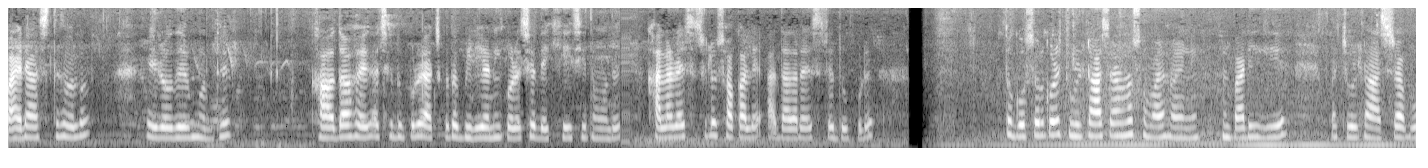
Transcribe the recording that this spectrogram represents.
বাইরে আসতে হলো এই রোদের মধ্যে। খাওয়া দাওয়া হয়ে গেছে দুপুরে। আজকে তো বিরিয়ানি করেছে, দেখিয়েছি তোমাদের। খালারা এসেছিল সকালে আর দাদারা এসেছে দুপুরে। তো গোসল করে চুলটা আঁচড়ানোর সময় হয়নি। বাড়ি গিয়ে বা চুলটা আঁচড়াবো।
